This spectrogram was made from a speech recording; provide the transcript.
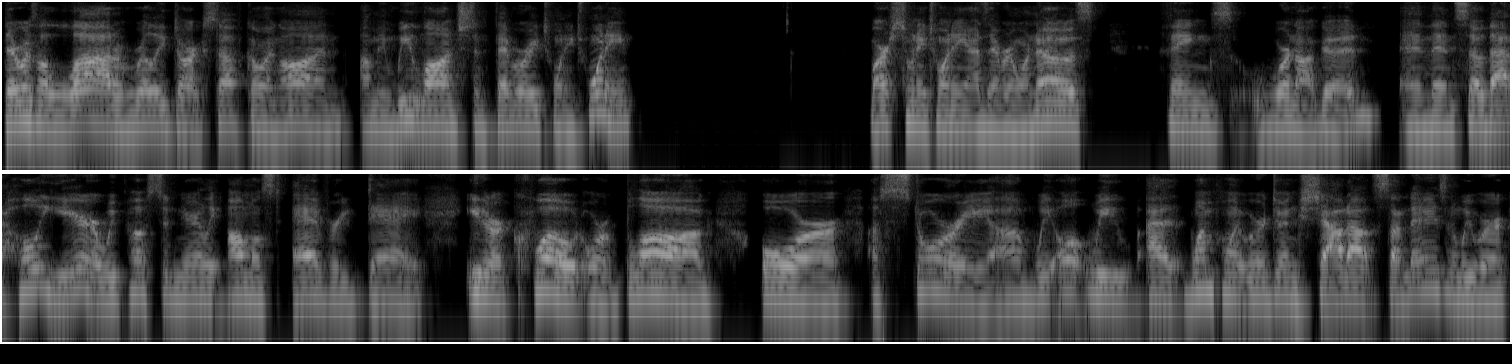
there was a lot of really dark stuff going on. I mean, we launched in February 2020. March 2020, as everyone knows, things were not good. And then so that whole year, we posted nearly almost every day, either a quote or a blog or a story. Um, we all we at one point we were doing shout out Sundays and we were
